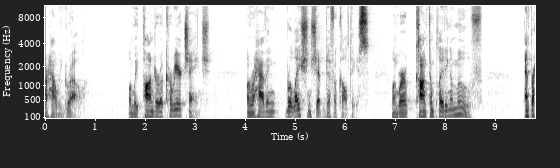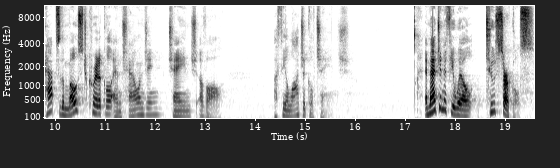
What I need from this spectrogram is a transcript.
are how we grow. When we ponder a career change, when we're having relationship difficulties, when we're contemplating a move, and perhaps the most critical and challenging change of all, a theological change. Imagine, if you will, two circles.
